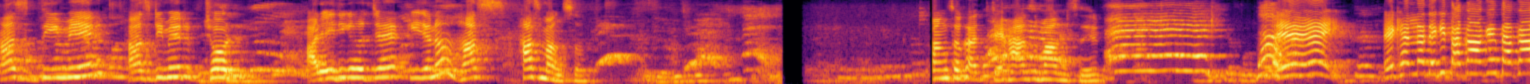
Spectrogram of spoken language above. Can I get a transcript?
হাঁস ডিমের হাঁস ডিমের ঝোল। আর এইদিকে হচ্ছে কি যেন? হাঁস হাঁস মাংস। মাংস খাচ্ছে, হাঁস মাংসের এই খেলনা দেখি, তাকা আগে, তাকা।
